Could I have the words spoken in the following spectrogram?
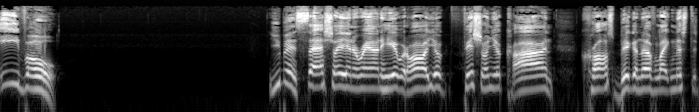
evil. You've been sashaying around here with all your fish on your car and cross big enough like Mr.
